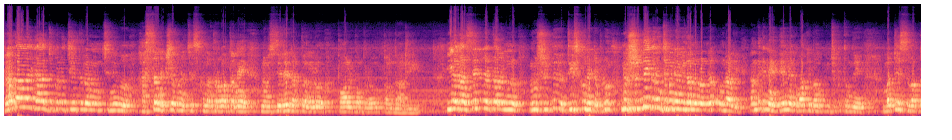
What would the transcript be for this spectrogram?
ప్రధాన యాజకుల చేతుల నుంచి నువ్వు హస్త నిక్షేపణ చేసుకున్న తర్వాతనే నువ్వు శరీర రక్తాలలో పాలు పంపులు పొందాలి. ఈ యొక్క శరీర రక్తాలను నువ్వు శుద్ధి తీసుకునేటప్పుడు నువ్వు శుద్ధీకరించబడిన విధానంలో ఉండాలి. అందుకనే దేవుని యొక్క వాక్య భాగం చెబుతుంది. మత్స్సు వద్ద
